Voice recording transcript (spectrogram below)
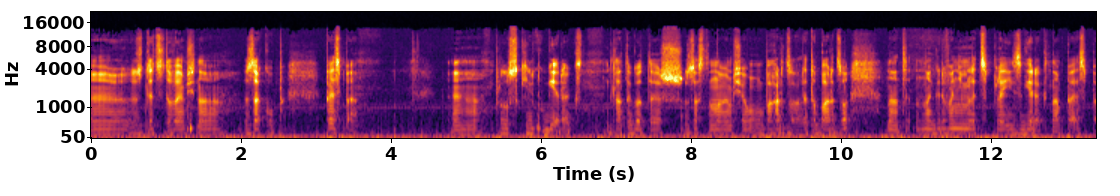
e, zdecydowałem się na zakup PSP e, plus kilku gierek. Dlatego też zastanawiam się bardzo, ale to bardzo nad nagrywaniem let's play z gierek na PSP.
